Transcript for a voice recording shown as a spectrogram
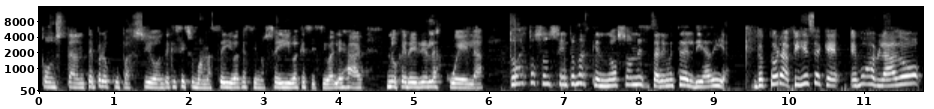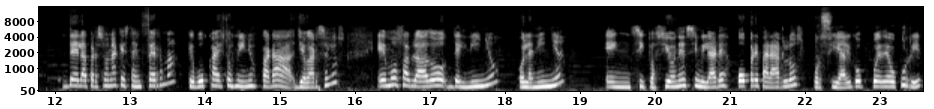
constante preocupación de que si su mamá se iba, que si no se iba, que si se iba a alejar, no querer ir a la escuela. Todos estos son síntomas que no son necesariamente del día a día. Doctora, fíjese que hemos hablado de la persona que está enferma, que busca a estos niños para llevárselos. Hemos hablado del niño o la niña en situaciones similares o prepararlos por si algo puede ocurrir,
